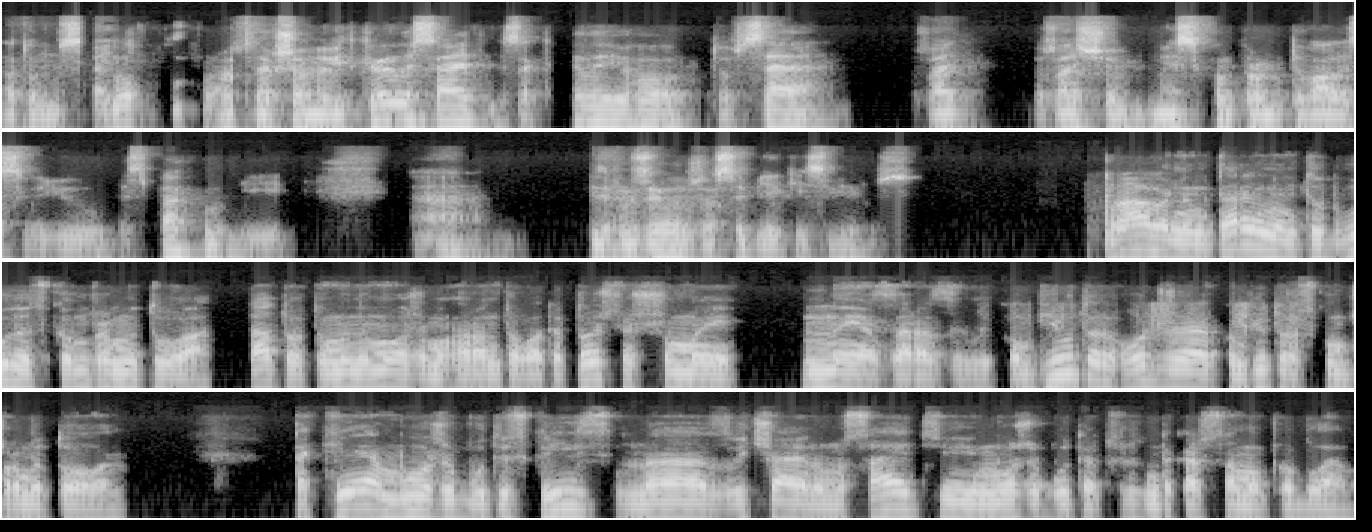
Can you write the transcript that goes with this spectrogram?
на тому сайті? Ну, просто якщо ми відкрили сайт, закрили його, то все вважать що ми скомпрометували свою безпеку і е, підгрузили вже собі якийсь вірус правильним терміном тут буде скомпрометувати. Та? Тобто ми не можемо гарантувати точно, що ми не заразили комп'ютер, отже, комп'ютер скомпрометований. Таке може бути скрізь на звичайному сайті, може бути абсолютно така ж сама проблема.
